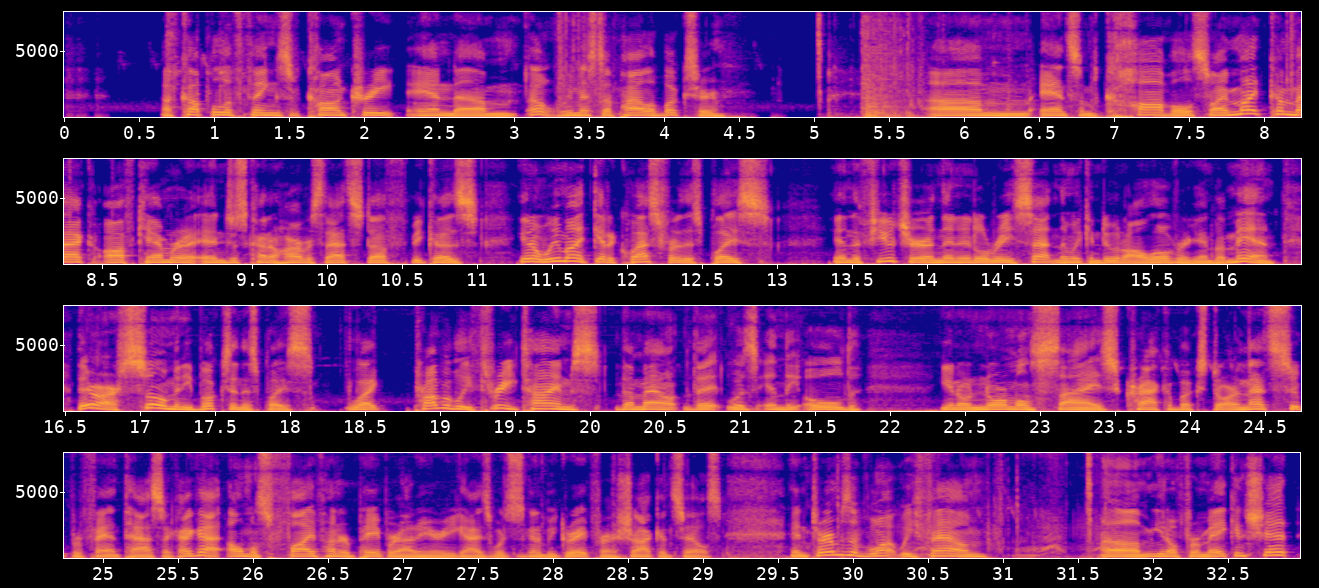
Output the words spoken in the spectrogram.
a couple of things of concrete, and um, oh, we missed a pile of books here um, and some cobble. So I might come back off camera and just kind of harvest that stuff because, you know, we might get a quest for this place in the future and then it'll reset and then we can do it all over again. But man, there are so many books in this place, like probably three times the amount that was in the old, you know, normal size Crack-A-Book store. And that's super fantastic. I got almost 500 paper out of here, you guys, which is going to be great for our shotgun sales. In terms of what we found, um, you know, for making shit,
